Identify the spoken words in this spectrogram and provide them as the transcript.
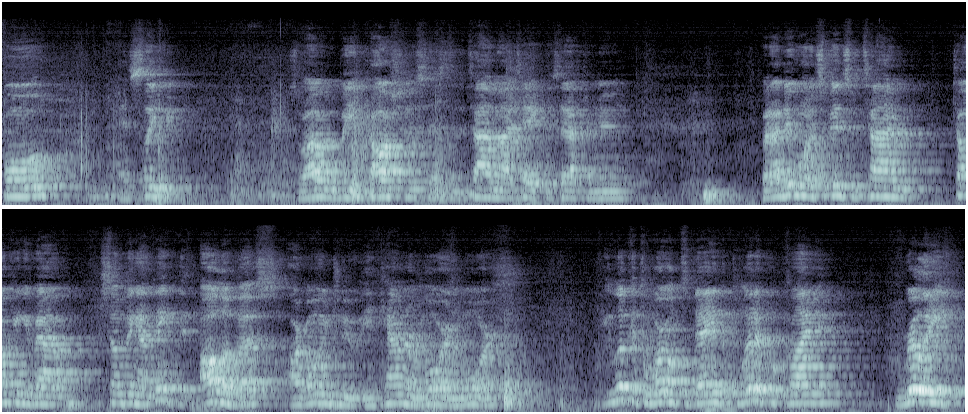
full, and sleepy. So I will be cautious as to the time I take this afternoon. But I do want to spend some time talking about something I think that all of us are going to encounter more and more. If you look at the world today, the political climate really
